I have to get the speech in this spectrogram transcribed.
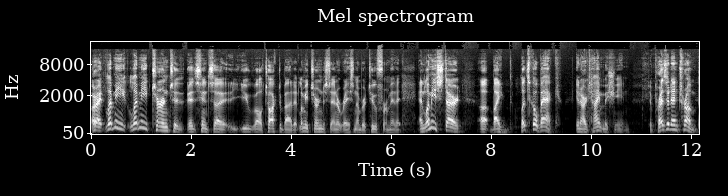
All right, let me let me turn to uh, since uh, you all talked about it. Let me turn to Senate race number two for a minute, and let me start uh, by let's go back in our time machine to President Trump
